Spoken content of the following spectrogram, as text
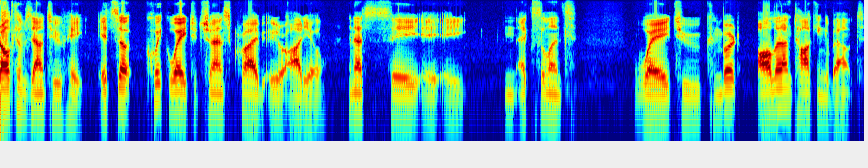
all comes down to hey, it's a quick way to transcribe your audio and that's a, a, a an excellent way to convert all that I'm talking about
